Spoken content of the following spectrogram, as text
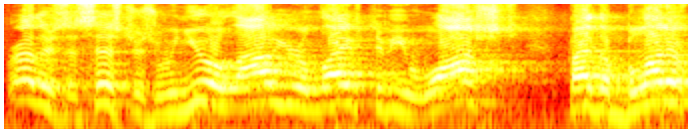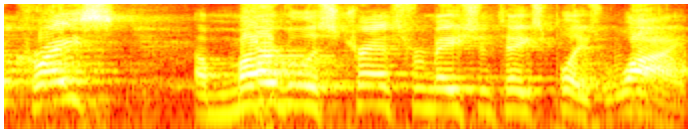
Brothers and sisters, when you allow your life to be washed by the blood of Christ, a marvelous transformation takes place. Why?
